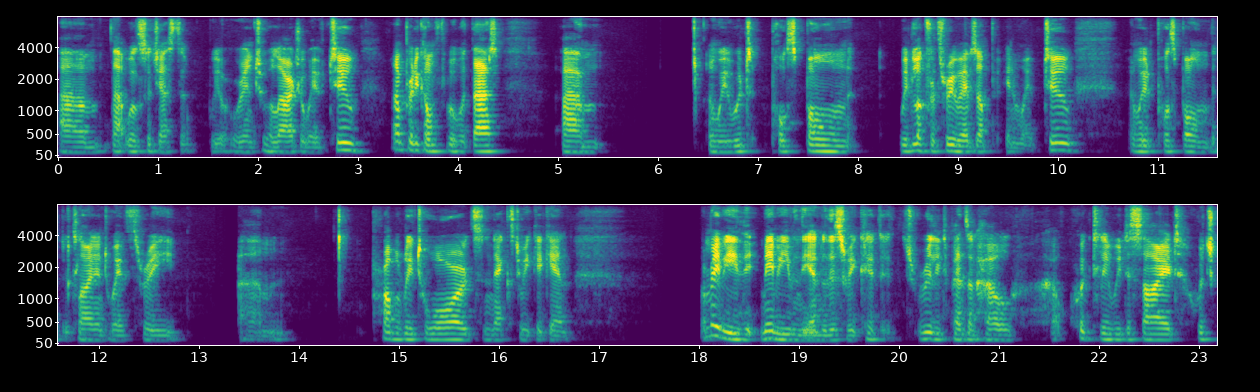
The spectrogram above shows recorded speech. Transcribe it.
um, that will suggest that we're into a larger wave two. I'm pretty comfortable with that. Um, and we would postpone, we'd look for three waves up in wave two, and we'd postpone the decline into wave three um, probably towards next week again. Or maybe the, maybe even the end of this week. It, it really depends on how how quickly we decide which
